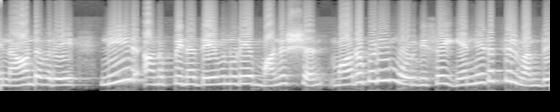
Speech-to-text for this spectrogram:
என் ஆண்டவரே நீர் அனுப்பின தேவனுடைய மனுஷன் மறுபடியும் ஒரு விசை என்னிடத்தில் வந்து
